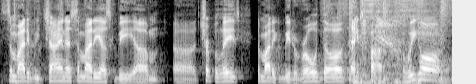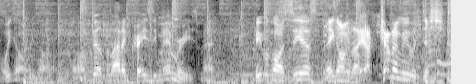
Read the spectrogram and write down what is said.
Somebody be Chyna. Somebody else could be um, uh, Triple H. Somebody could be the Road Doggs, X Pac. We gonna we gonna we gonna we gonna build a lot of crazy memories, man. People gonna see us. They gonna be like, "You're killing me with this." Shit.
